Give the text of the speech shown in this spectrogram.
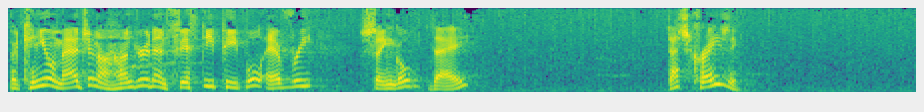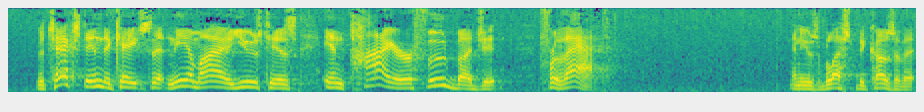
But can you imagine 150 people every single day? That's crazy. The text indicates that Nehemiah used his entire food budget for that. And he was blessed because of it.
